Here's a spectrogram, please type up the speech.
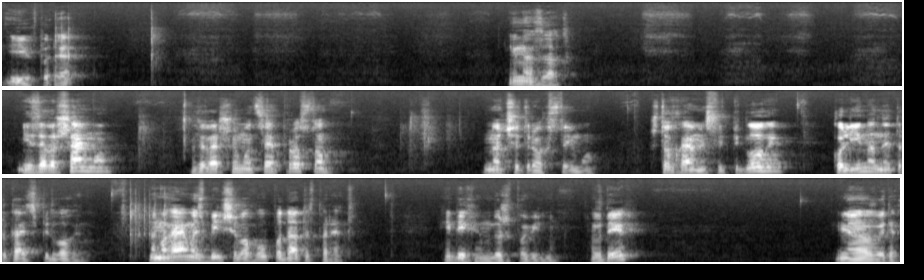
І вперед. І назад. І завершаємо. Завершуємо це просто на чотирьох стоїмо. Штовхаємось від підлоги, коліна не торкаються підлоги. Намагаємось більше вагу подати вперед. І дихаємо дуже повільно. Вдих. Е, Видих.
